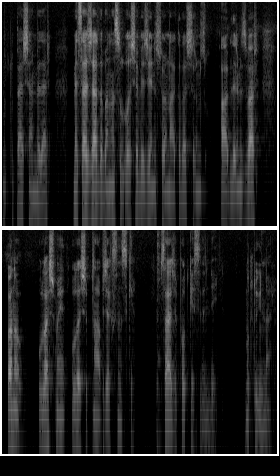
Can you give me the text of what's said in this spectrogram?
Mutlu perşembeler. Mesajlarda bana nasıl ulaşabileceğini soran arkadaşlarımız, abilerimiz var. Bana ulaşmayın. Ulaşıp ne yapacaksınız ki? Sadece podcast'i dinleyin. Mutlu günler.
